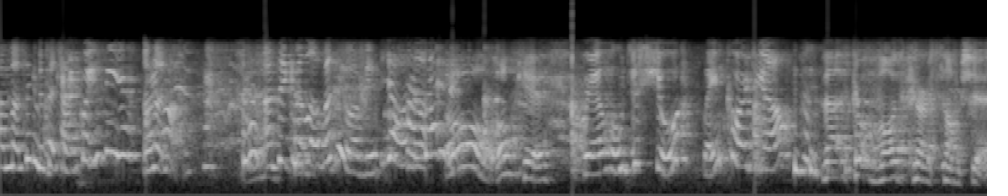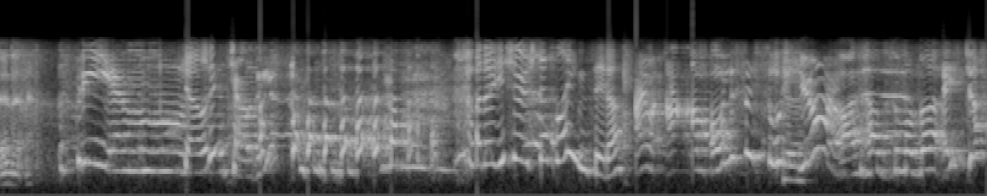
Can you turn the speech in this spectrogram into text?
I'm not taking a picture. I can't quite see you. I'm not. I'm taking a little video of you. Yeah, I'm not. Oh, okay. Well, we'll just show lime cordial. That's got vodka or some shit in it. Three um Calories? calories. Are you sure it's just lime, Sarah? I'm I- I'm honestly so Can sure. I have some of that? It's just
